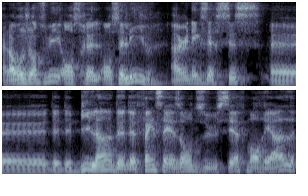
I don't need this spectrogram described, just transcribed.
Alors aujourd'hui, on se, on se, livre à un exercice euh, de, bilan de, fin de saison du CF Montréal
